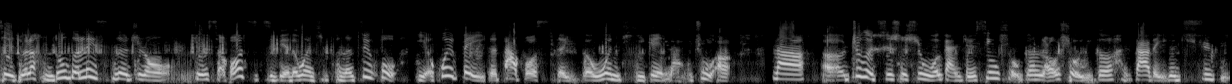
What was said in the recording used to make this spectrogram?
解决了很多个类似的这种就是小 boss 级别的问题，可能最后也会被一个大 boss 的一个问题给难住啊。那呃，这个其实是我感觉新手跟老手一个很大的一个区别，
